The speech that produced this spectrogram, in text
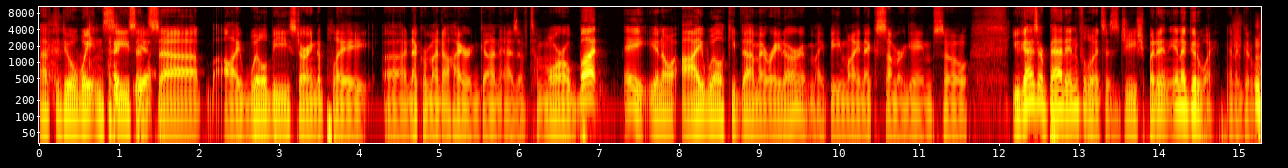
I have to do a wait and see Yeah. since uh, I will be starting to play uh, Necromunda Hired Gun as of tomorrow. But hey, you know, I will keep that on my radar. It might be my next summer game. So you guys are bad influences, geesh, but in, in a good way. In a good way.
